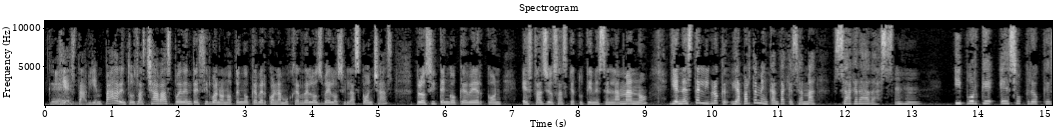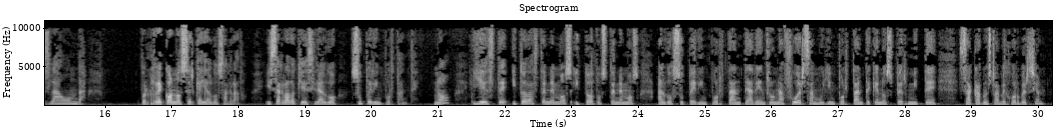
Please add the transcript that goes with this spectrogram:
Y está bien padre. Entonces las chavas pueden decir, bueno, no tengo que ver con la mujer de los velos y las conchas, pero sí tengo que ver con estas diosas que tú tienes en la mano. Y en este libro, que, y aparte me encanta que se llama Sagradas. Y porque eso creo que es la onda. Por reconocer que hay algo sagrado. Y sagrado quiere decir algo súper importante. ¿No? Y este, y todas tenemos, y todos tenemos algo súper importante adentro, una fuerza muy importante que nos permite sacar nuestra mejor versión.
